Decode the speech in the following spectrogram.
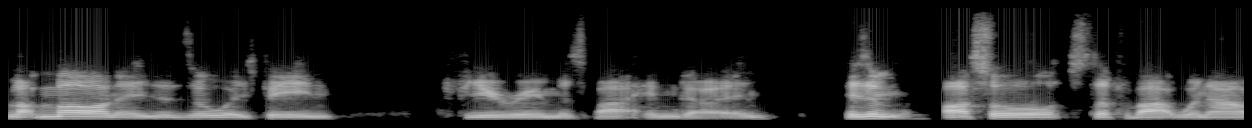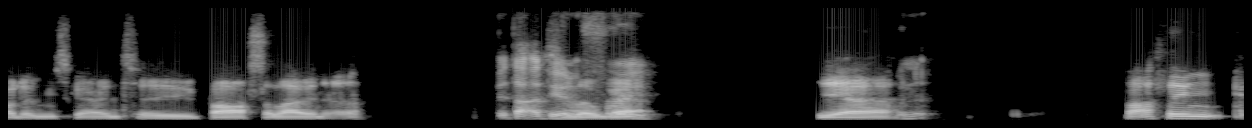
like Mane. There's always been a few rumours about him going. Isn't I saw stuff about Wijnaldum's going to Barcelona. But that'd be So on free. get- Yeah, but I think,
